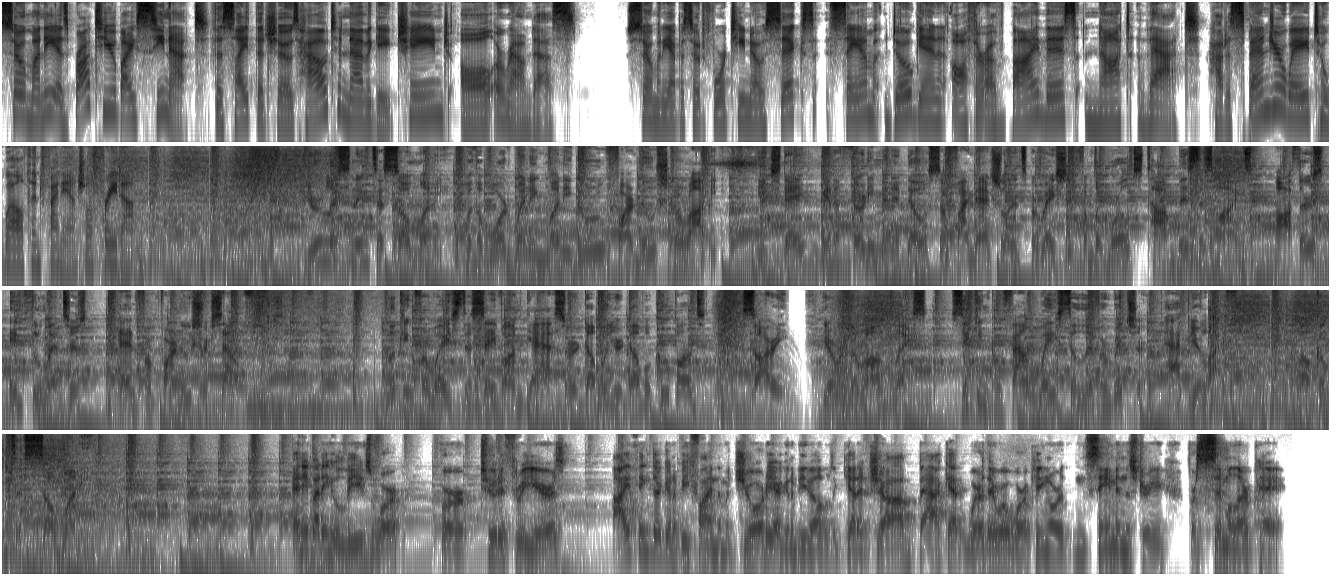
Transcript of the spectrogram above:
So Money is brought to you by CNET, the site that shows how to navigate change all around us. So Money episode 1406, Sam Dogen, author of Buy This, Not That How to Spend Your Way to Wealth and Financial Freedom. You're listening to So Money with award winning money guru Farnoosh Torabi. Each day, get a 30 minute dose of financial inspiration from the world's top business minds, authors, influencers, and from Farnoosh herself. Looking for ways to save on gas or double your double coupons? Sorry, you're in the wrong place. Seeking profound ways to live a richer, happier life. Welcome to So Money. Anybody who leaves work for two to three years I think they're going to be fine. The majority are going to be able to get a job back at where they were working or in the same industry for similar pay.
